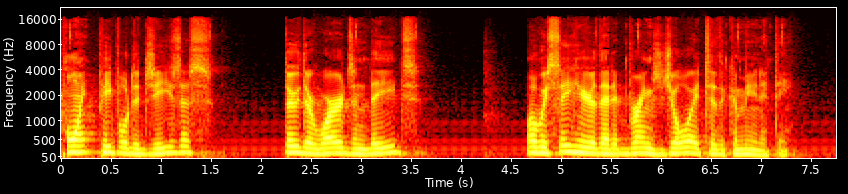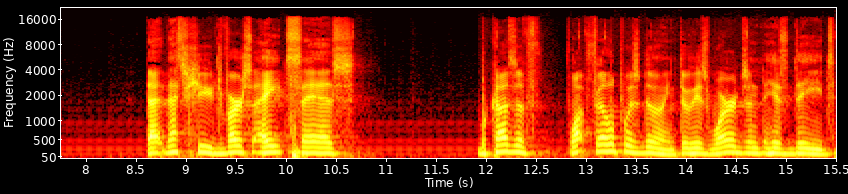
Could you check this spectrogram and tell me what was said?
point people to Jesus through their words and deeds? Well, we see here that it brings joy to the community. That, that's huge. Verse 8 says, because of what Philip was doing through his words and his deeds,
